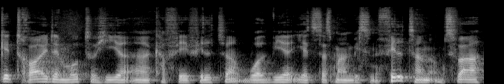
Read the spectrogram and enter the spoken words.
getreu dem Motto hier äh, Kaffeefilter wollen wir jetzt das mal ein bisschen filtern. Und zwar,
